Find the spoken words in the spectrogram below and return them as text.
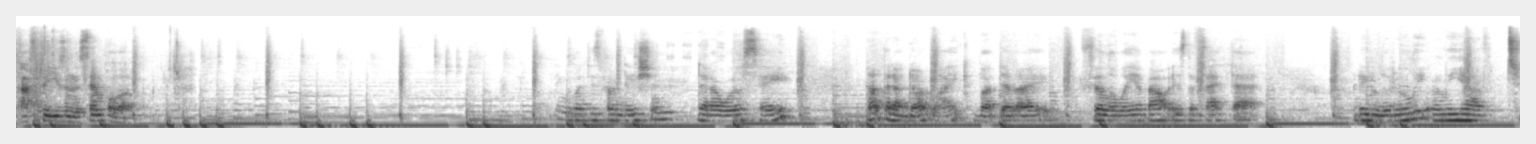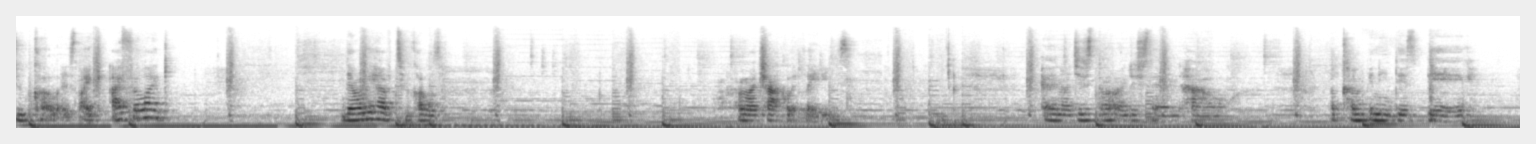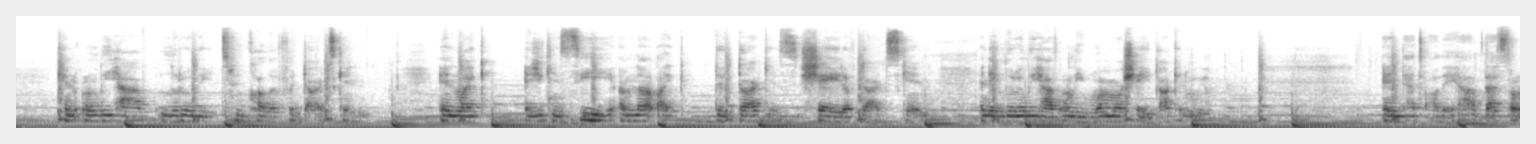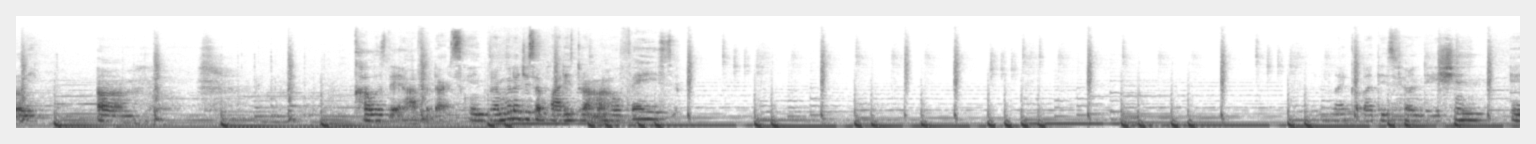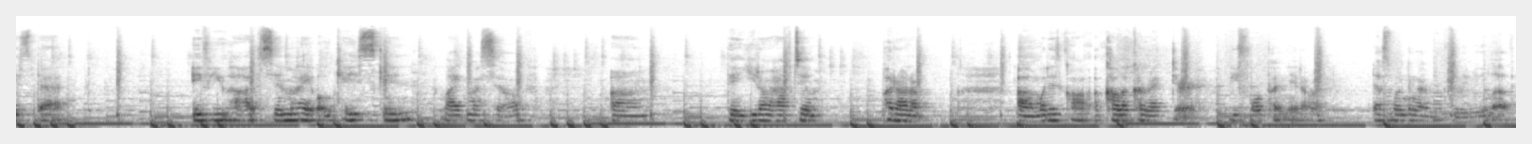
after using the sample up. About this foundation that I will say, not that I don't like, but that I feel a way about is the fact that they literally only have two colors. Like, I feel like they only have two colors for my chocolate ladies. And I just don't understand how a company this big can only have literally two color for dark skin. And like as you can see, I'm not like the darkest shade of dark skin. And they literally have only one more shade darker than me. And that's all they have. That's the only um, colors they have for dark skin. But I'm gonna just apply these throughout my whole face. What I like about this foundation is that if you have semi-okay skin like myself, um, then you don't have to put on a, um, what is called, a color corrector before putting it on. That's one thing I really, really love.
